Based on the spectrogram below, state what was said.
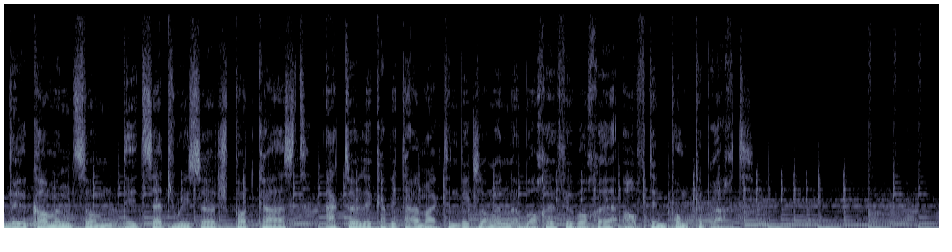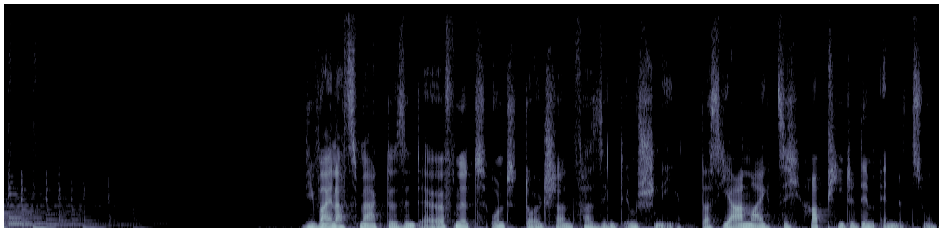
Willkommen zum DZ Research Podcast. Aktuelle Kapitalmarktentwicklungen Woche für Woche auf den Punkt gebracht. Die Weihnachtsmärkte sind eröffnet und Deutschland versinkt im Schnee. Das Jahr neigt sich rapide dem Ende zu.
